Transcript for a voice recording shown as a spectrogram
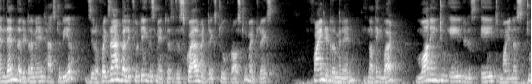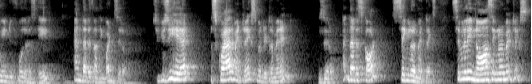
and then the determinant has to be a 0. For example, if you take this matrix, it is a square matrix 2 cross 2 matrix, find determinant is nothing but 1 into 8 that is 8 minus 2 into 4 that is 8 and that is nothing but 0. So if you see here a square matrix with determinant 0 and that is called singular matrix. Similarly non-singular matrix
